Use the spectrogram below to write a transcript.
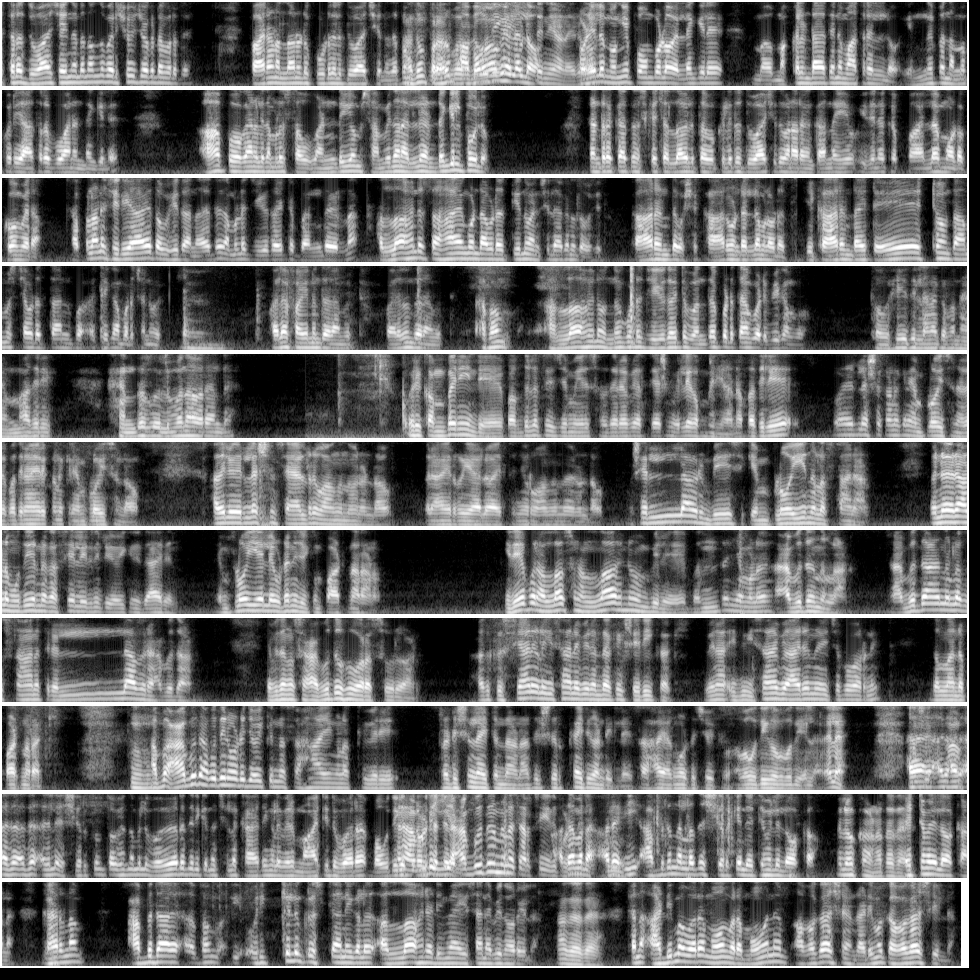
എത്ര ദുവാ ചെയ്യുന്നുണ്ടെന്നൊന്ന് പരിശോധിച്ച് നോക്കട്ടെ വെറുതെ. അപ്പൊ ആരാണ് അള്ളാഹിനോട് കൂടുതൽ ദുവാ ചെയ്യുന്നത്? അപ്പം തന്നെയാണ്. പുഴയിൽ മുങ്ങി പോകുമ്പോഴോ അല്ലെങ്കിൽ മക്കളുണ്ടാകത്തിന് മാത്രമല്ലല്ലോ. ഇന്നിപ്പം നമുക്കൊരു യാത്ര പോകാനുണ്ടെങ്കിൽ ആ പോകാനുള്ള നമ്മൾ വണ്ടിയും സംവിധാനം എല്ലാം ഉണ്ടെങ്കിൽ പോലും രണ്ടരക്കാത്ത നിസ്കരിച്ച് അള്ളാഹുൽ തവക്കൽ ഇത് ദുവാ ചെയ്ത് വേണം ഇറങ്ങാം കാരണം ഈ ഇതിനൊക്കെ പല മുടക്കവും വരാം. അപ്പോഴാണ് ശരിയായ തൗഹീദാണ് അതായത് നമ്മുടെ ജീവിതമായിട്ട് ബന്ധമുള്ള അള്ളാഹുവിന്റെ സഹായം കൊണ്ട് അവിടെ എത്തിയെന്ന് മനസ്സിലാക്കുന്ന തൗഹീദ്. കാറുണ്ട്. പക്ഷെ കാർ കൊണ്ടല്ല നമ്മൾ അവിടെ എത്തും. ഈ കാർ ഉണ്ടായിട്ട് ഏറ്റവും താമസിച്ച് അവിടെ എത്താൻ എത്തിക്കാൻ പഠിച്ചു പറ്റും. പല ഫൈനും തരാൻ പറ്റും. പലതും തരാൻ പറ്റും. അപ്പം അള്ളാഹുവിനെ ഒന്നും കൂടെ ജീവിതമായിട്ട് ബന്ധപ്പെടുത്താൻ പഠിപ്പിക്കുമ്പോൾ തൗഹീദില്ല എന്നൊക്കെ പറഞ്ഞ എമ്മാതിരി എന്ത് ഉൽമെന്നാ പറയണ്ടേ? ഒരു കമ്പനീന്റെ അബ്ദുലത്തി അബ്ദുൽ ജമീൽ സൗദി അറേബ്യ അത്യാവശ്യം വലിയ കമ്പനിയാണ്. അപ്പോൾ അതിൽ ഒരു ലക്ഷക്കണക്കിന് എംപ്ലോയീസ് ഉണ്ടാവും. പതിനായിരക്കണക്കിന് എംപ്ലോയീസ് ഉണ്ടാവും. അതിൽ ഒരു ലക്ഷം സാലറി വാങ്ങുന്നവരുണ്ടാവും. ഒരായിരം റിയാലോ ആയിരത്തി അഞ്ഞൂറ് വാങ്ങുന്നവരുണ്ടാവും. പക്ഷെ എല്ലാവരും ബേസിക് എംപ്ലോയി എന്നുള്ള സ്ഥാനമാണ്. പിന്നെ ഒരാൾ മുതിർന്ന കസേരയിൽ ഇരുന്നിട്ട് ചോദിക്കും ഇതായിരുന്നു എംപ്ലോയി അല്ലേ? ഉടനെ ചോദിക്കും പാർട്ട്ണറാണോ ഇതേപോലെ അള്ളാഹു അള്ളാഹുവിന്റെ മുമ്പിൽ ബന്ധം നമ്മൾ അബുദ് എന്നുള്ളതാണ്. അബുദ എന്നുള്ള സ്ഥാനത്തിൽ എല്ലാവരും അബുദാണ് നബിതങ്ങൾ അബുദുഹു റസൂലുമാണ് അത് ക്രിസ്ത്യാനികൾ ഈസാ നബിനെ എന്താക്കി? ഷെരീക്കാക്കി ഇവന ഇത് ഈസാ നബി ആരെന്ന് ചോദിച്ചപ്പോൾ പറഞ്ഞ് ഇതല്ലാന്റെ പാർട്ട്ണറാക്കി അപ്പൊ അബുദ് അബുദിനോട് ചോദിക്കുന്ന സഹായങ്ങളൊക്കെ ഇവർ ട്രഡീഷണൽ ആയിട്ട് എന്താണ്? അത് ഷിർക്കായിട്ട് കണ്ടില്ലേ സഹായം അങ്ങോട്ട് ചോദിക്കും ഭൗതിക ഭൗതികല്ല അല്ലേ അതിലെ ഷിർക്കും തൗഹീദും തമ്മിൽ വേർതിരിക്കുന്ന ചില കാര്യങ്ങൾ ഇവർ മാറ്റിട്ട് വേറെ ഭൗതിക ചർച്ച അതാ പറഞ്ഞ അതെ ഈ അബ്ദ് എന്നുള്ളത് ഷിർക്കിന്റെ ഏറ്റവും വലിയ ലോക്കാണ് ലോക്കാണ് ഏറ്റവും വലിയ ലോക്കാണ്. കാരണം അബ്ദ അപ്പം ഒരിക്കലും ക്രിസ്ത്യാനികൾ അള്ളാഹുവിന്റെ അടിമ ഈസാ നബി എന്ന് പറയില്ല അതെ അതെ. കാരണം അടിമ വരെ മോൻ വരെ മോന് അവകാശമുണ്ട് അടിമക്ക് അവകാശമില്ല.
